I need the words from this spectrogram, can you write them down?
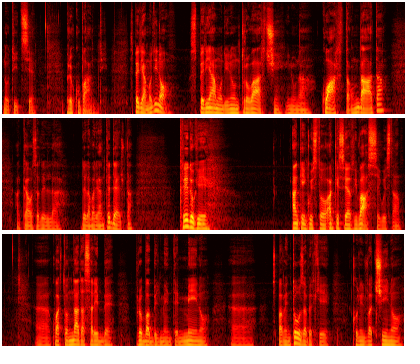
notizie preoccupanti. Speriamo di no, speriamo di non trovarci in una quarta ondata a causa del, della variante Delta. Credo che anche, questo, anche se arrivasse questa eh, quarta ondata sarebbe probabilmente meno eh, spaventosa perché con il vaccino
